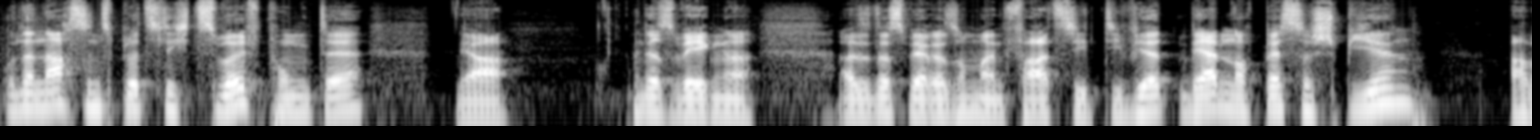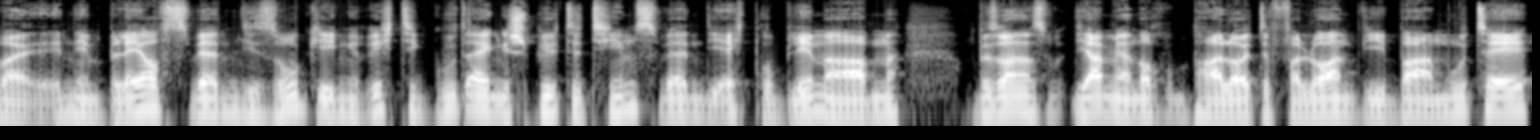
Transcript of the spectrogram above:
und danach sind es plötzlich zwölf Punkte. Ja, deswegen, also das wäre so mein Fazit. Die wird, werden noch besser spielen, aber in den Playoffs werden die so gegen richtig gut eingespielte Teams, werden die echt Probleme haben. Besonders, die haben ja noch ein paar Leute verloren, wie Bahamute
